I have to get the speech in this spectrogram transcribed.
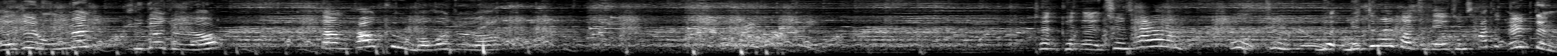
애들 오면 죽여줘요. 다음 파워큐브 먹어줘요. 저, 그, 네, 지금 살아남. 오, 지금 몇, 몇 등 할 것 같으세요? 지금 4등. 1등.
